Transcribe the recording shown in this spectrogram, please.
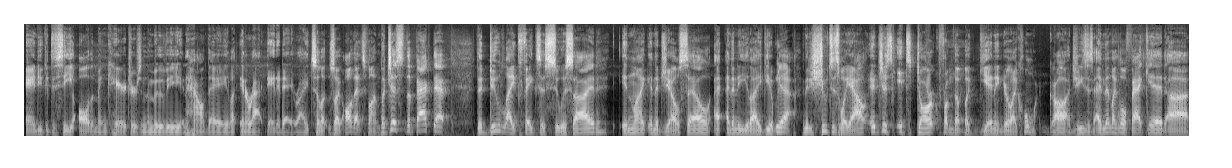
and you get to see all the main characters in the movie and how they like interact day to day, right? So, so like all that's fun, but just the fact that the dude like fakes a suicide in like in the jail cell, and then he like you know, Yeah. and then he shoots his way out. It just it's dark from the beginning. You're like, oh my god, Jesus! And then like little fat kid, uh,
